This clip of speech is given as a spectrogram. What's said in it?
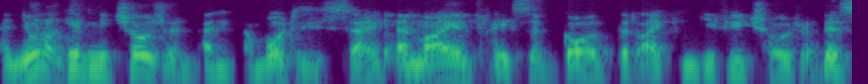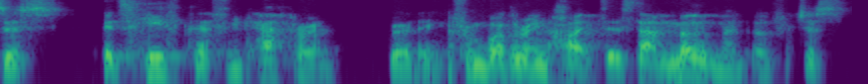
and you're not giving me children? And, and what does he say? Am I in place of God that I can give you children? There's this, it's Heathcliff and Catherine, really, from Wuthering Heights. It's that moment of just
